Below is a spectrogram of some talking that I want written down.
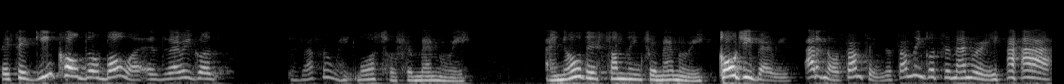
They say ginkgo biloba is very good. Is that for weight loss or for memory? I know there's something for memory. Goji berries. I don't know, something. There's something good for memory. I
